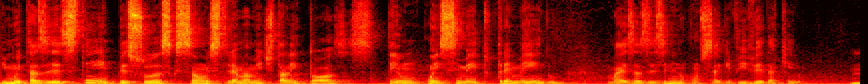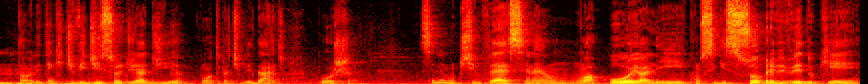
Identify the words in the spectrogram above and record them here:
e muitas vezes tem pessoas que são extremamente talentosas, têm um conhecimento tremendo, mas às vezes ele não consegue viver daquilo. Uhum. Então ele tem que dividir seu dia a dia com outra atividade. Poxa, se ele não tivesse né, um, um apoio ali, conseguir sobreviver do que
